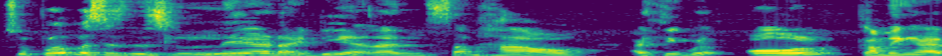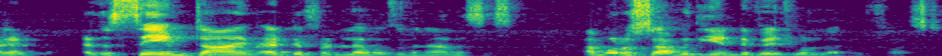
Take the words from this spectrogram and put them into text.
So, purpose is this layered idea, and somehow I think we're all coming at it at the same time at different levels of analysis. I'm going to start with the individual level first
